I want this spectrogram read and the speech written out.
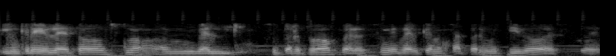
increíble de todos, ¿no? Un nivel super pro, pero es un nivel que nos ha permitido este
